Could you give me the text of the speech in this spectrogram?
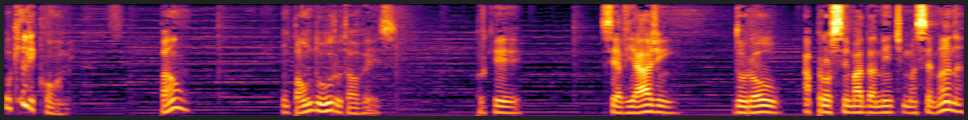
o que ele come? Pão? Um pão duro, talvez. Porque se a viagem durou aproximadamente uma semana,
